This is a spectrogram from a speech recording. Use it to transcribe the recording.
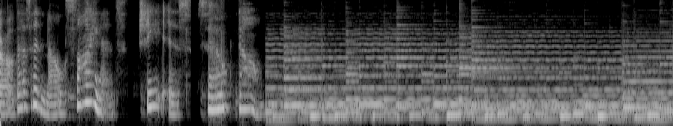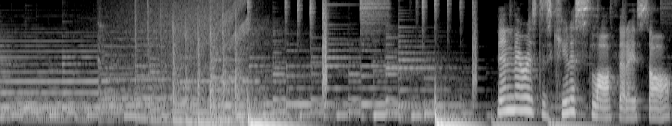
girl doesn't know science. She is so dumb. Then there was this cutest sloth that I saw.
